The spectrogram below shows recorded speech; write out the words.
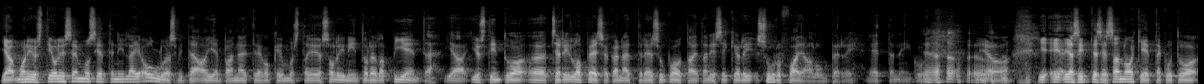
Ja moni justi oli semmoisia, että niillä ei ollut edes mitään aiempaa näyttelijäkokemusta, ja se oli niin todella pientä. Ja justiin tuo uh, Jerry Lopez, joka näyttelee Subotaita, niin sekin oli surfaaja alun perin. Että niin kuin, joo, joo. Ja, ja, ja, sitten se sanoikin, että kun tuo uh,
